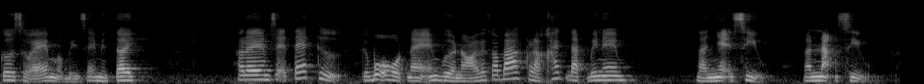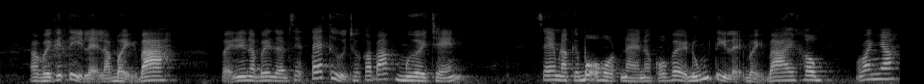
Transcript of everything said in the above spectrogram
cơ sở em ở bến xe miền Tây. Sau đây em sẽ test thử cái bộ hột này em vừa nói với các bác là khách đặt bên em là nhẹ xỉu, là nặng xỉu. Và với cái tỷ lệ là 73 vậy nên là bây giờ em sẽ test thử cho các bác 10 chén. Xem là cái bộ hột này nó có về đúng tỷ lệ 73 hay không. Các bác nhá.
